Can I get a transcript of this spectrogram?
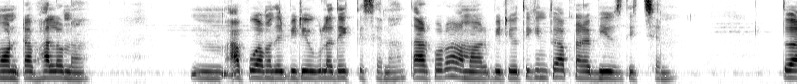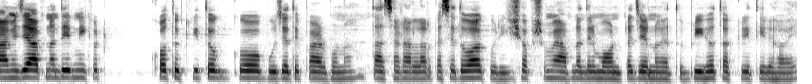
মনটা ভালো না। আপু আমাদের ভিডিওগুলো দেখতেছে না। তারপরও আমার ভিডিওতে কিন্তু আপনারা ভিউজ দিচ্ছেন। তো আমি যে আপনাদের নিকট কত কৃতজ্ঞ বোঝাতে পারব না, তাছাড়া আল্লাহর কাছে দোয়া করি, সবসময় আপনাদের মনটা যেন এত বৃহৎ আকৃতির হয়।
